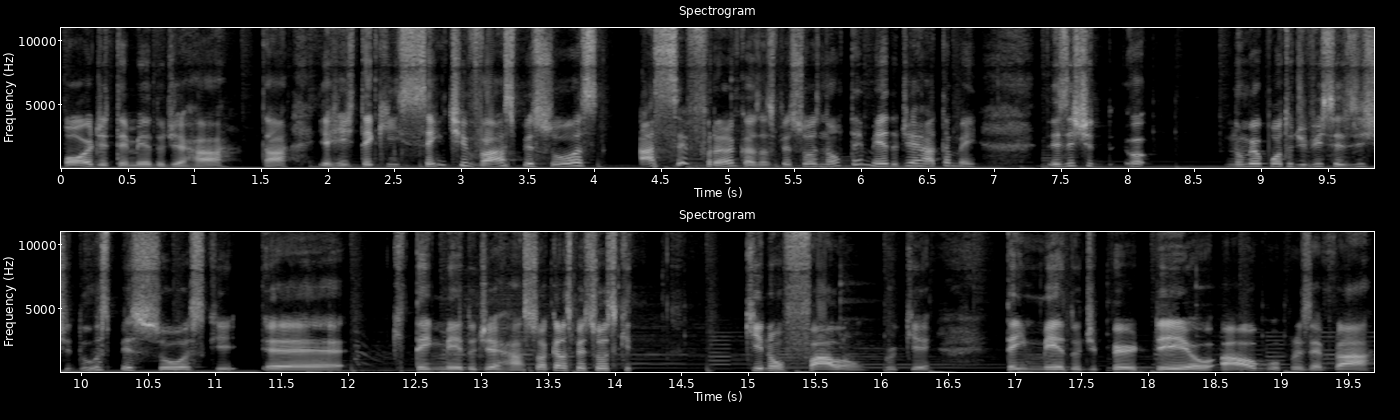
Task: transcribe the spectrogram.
pode ter medo de errar, tá? E a gente tem que incentivar as pessoas a ser francas. As pessoas não têm medo de errar também. Existe. Eu, no meu ponto de vista, existe duas pessoas que, é, que têm medo de errar. São aquelas pessoas que, que não falam porque tem medo de perder algo, por exemplo, ah,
